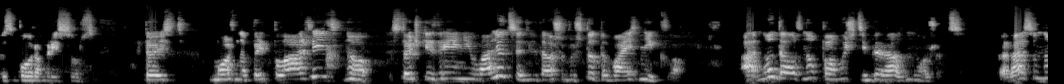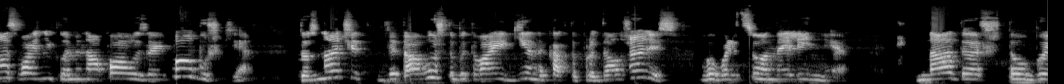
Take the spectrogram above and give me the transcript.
сбором ресурсов. То есть можно предположить, но с точки зрения эволюции, для того, чтобы что-то возникло, оно должно помочь тебе размножиться. Раз у нас возникла менопауза и бабушки, то значит для того, чтобы твои гены как-то продолжались в эволюционной линии, надо, чтобы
